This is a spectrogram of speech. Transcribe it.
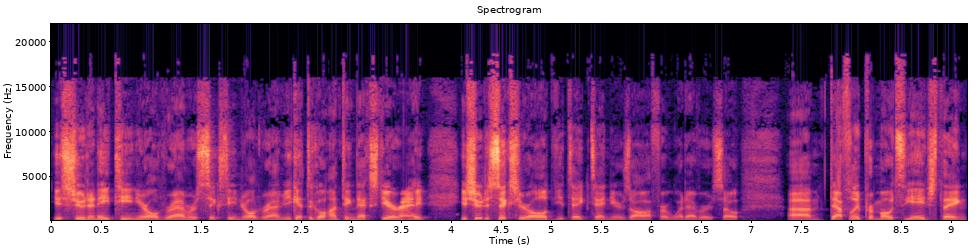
you shoot an 18 year old ram or 16 year old ram, you get to go hunting next year, right? right? You shoot a six year old, you take 10 years off or whatever. So um, definitely promotes the age thing.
